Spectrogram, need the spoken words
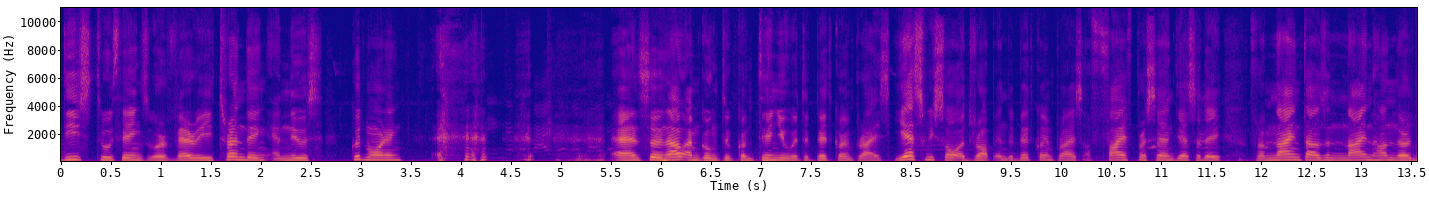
these two things were very trending and news. Good morning. and so now I'm going to continue with the Bitcoin price. Yes, we saw a drop in the Bitcoin price of 5% yesterday from 9,900.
